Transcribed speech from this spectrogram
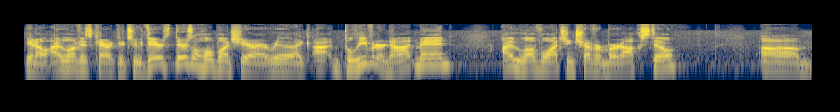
you know I love his character too. There's there's a whole bunch here I really like. Uh, believe it or not, man, I love watching Trevor Murdoch still. Um,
